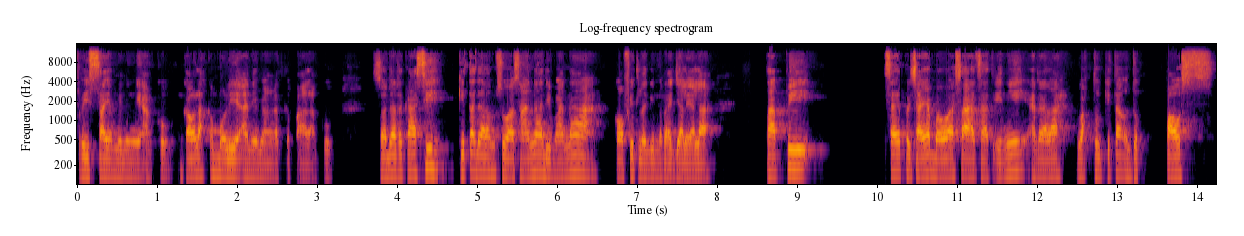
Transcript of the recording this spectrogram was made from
perisai yang melindungi aku, engkaulah kemuliaan yang mengangkat kepalaku. Saudara kasih, kita dalam suasana di mana COVID lagi merajalela. Tapi saya percaya bahwa saat-saat ini adalah waktu kita untuk pause,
